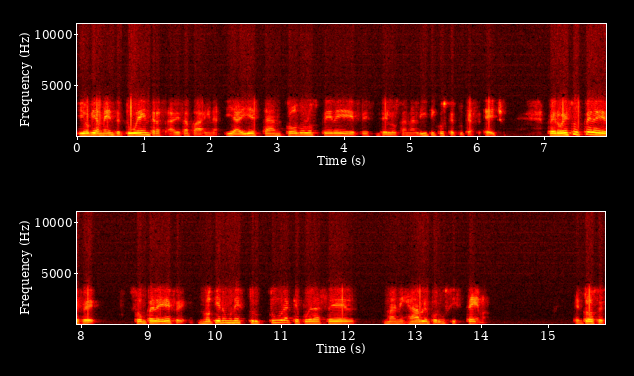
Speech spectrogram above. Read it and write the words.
Y obviamente tú entras a esa página y ahí están todos los PDFs de los analíticos que tú te has hecho. Pero esos PDF son PDF, no tienen una estructura que pueda ser manejable por un sistema. Entonces,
